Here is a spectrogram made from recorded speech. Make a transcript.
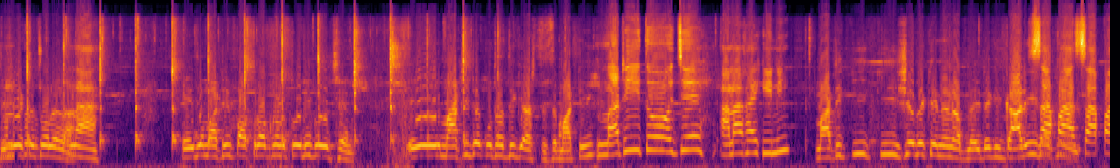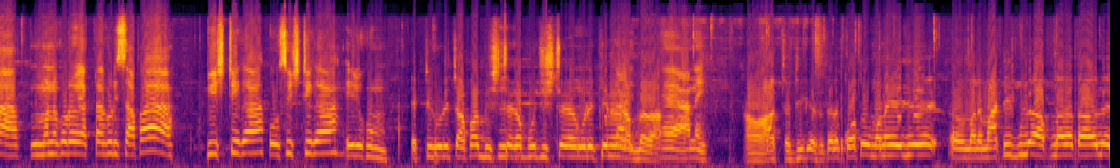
বেশি একটা চলে না? না। এই যে মাটির পাত্র আপনারা তৈরি করেছেন এই মাটিটা কোথা থেকে আসতেছে? মাটি? মাটি তো ওই যে আনা খাই কিনি। মাটি কি কি হিসেবে কেনেন আপনি? এটা কি গাড়ি চাপা চাপা। মনে করো একটা করে চাপা বিশ টাকা পঁচিশ টাকা এরকম। একটি করে চাপা বিশ টাকা পঁচিশ টাকা করে কেনেন আপনারা? হ্যাঁ আনে। আচ্ছা ঠিক আছে। তাহলে কত মানে এই যে মানে মাটিগুলো আপনারা তাহলে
